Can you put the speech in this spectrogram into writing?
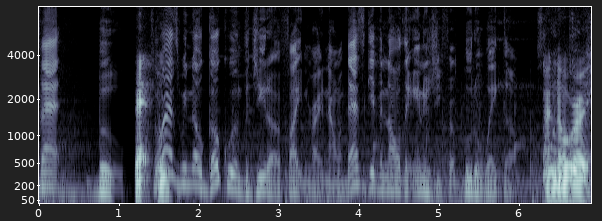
Fat Buu. Fat So Buu. as we know, Goku and Vegeta are fighting right now, and that's giving all the energy for Buu to wake up. So I know, right?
